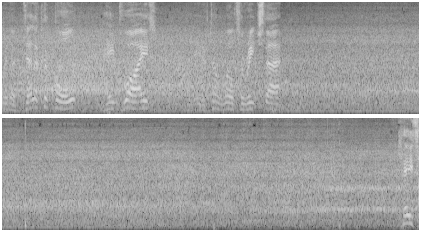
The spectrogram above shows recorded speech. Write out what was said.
With a delicate ball, aimed wide, and he'd have done well to reach that. Case.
